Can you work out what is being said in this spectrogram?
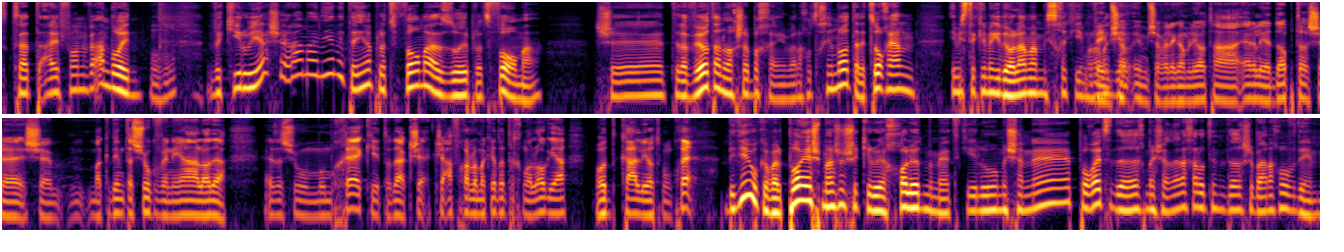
קצת אייפון ואנדרואיד. מהמם. וכאילו, יש שאלה מעניינת, האם הפלטפורמה הזו היא פלטפורמה שתלווה אותנו עכשיו בחיים, ואנחנו צריכים ללמוד אותה. לצורך העניין, אם מסתכלים נגיד בעולם המשחקים, עולם ואם הגיימ. שווה, לי גם להיות ה-early adopter ש, שמקדים את השוק ונהיה, לא יודע, איזשהו מומחה, כי אתה יודע, כש, כשאף אחד לא מכיר את הטכנולוגיה, מאוד קל להיות מומחה. בדיוק, אבל פה יש משהו שכאילו יכול להיות באמת, כאילו משנה, פורץ דרך, משנה לחלוטין את הדרך שבה אנחנו עובדים,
